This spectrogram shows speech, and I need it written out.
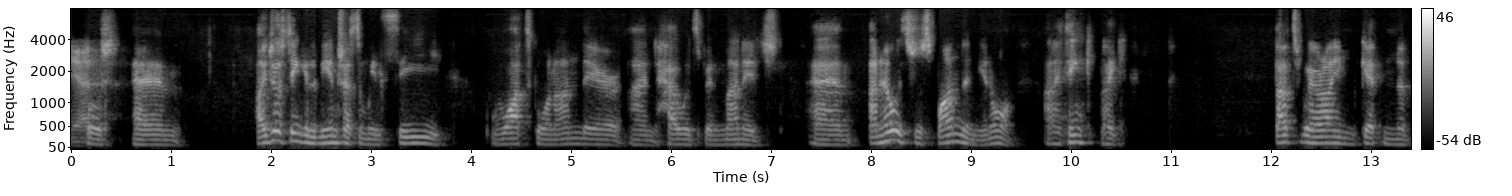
yeah. But um, I just think it'll be interesting. We'll see what's going on there and how it's been managed um, and how it's responding, you know. And I think like that's where I'm getting a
